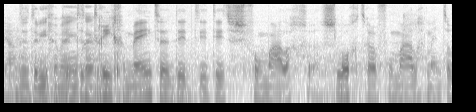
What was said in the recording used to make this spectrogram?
ja, de drie gemeenten. De, de drie gemeenten. Dit, dit, dit is voormalig Slochteren, voormalig Mente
